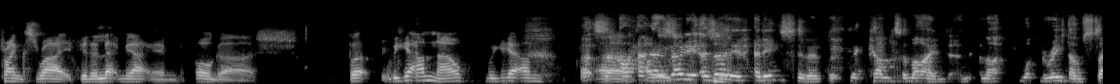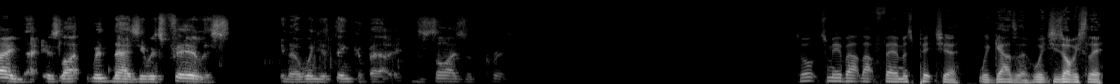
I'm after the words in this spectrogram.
Frank's right. If you'd have let me at him, oh gosh. But we get on now. We get on. So, uh, uh, there's only there's only an incident that, that comes to mind, and like what the reason I'm saying that is like with Naz, he was fearless. You know, when you think about it, the size of Chris. Talk to me about that famous picture with Gazza, which is obviously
